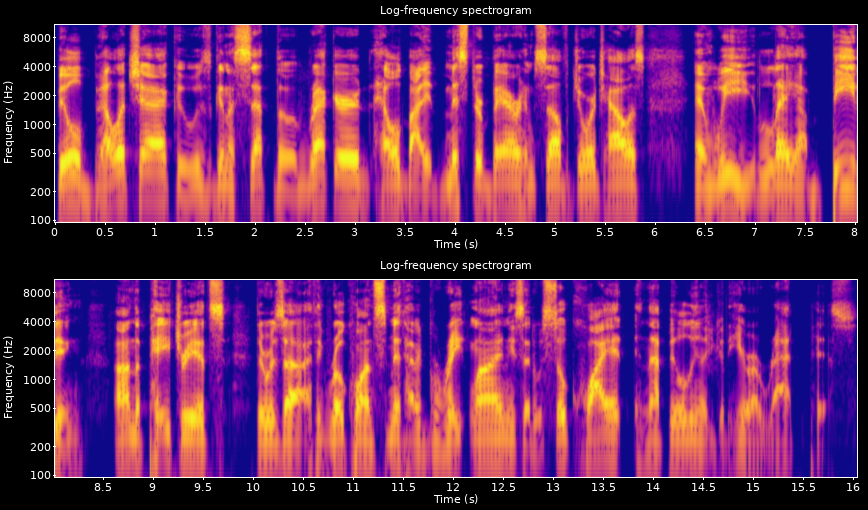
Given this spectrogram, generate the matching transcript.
Bill Belichick, who was going to set the record held by Mr. Bear himself, George Halas, and we lay a beating on the Patriots. There was, uh, I think Roquan Smith had a great line. He said it was so quiet in that building that you could hear a rat piss.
